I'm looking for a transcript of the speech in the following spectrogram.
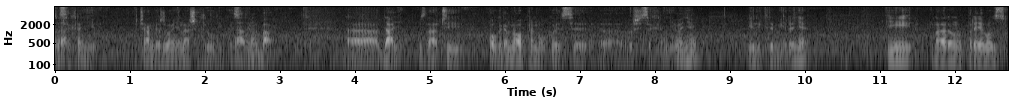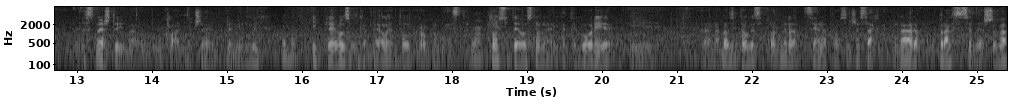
za sahranjivanje. Znači, angažovanje naših ljudi koji se Dobro. time bave. E, Dalje, znači, pogrebna oprema u kojoj se e, vrši sahranjivanje Mhm. ili kremiranje i, naravno, prevoz, smeštaj, naravno, u hladnjače preminulih Mhm. i prevoz od kapele do grobnog mesta. Da. To su te osnovne kategorije i e, na bazi toga se formira cena prosečne sahrane. Naravno, u praksi se dešava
